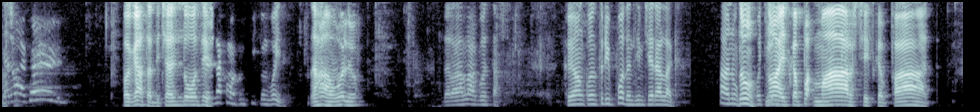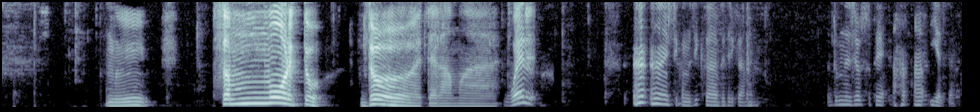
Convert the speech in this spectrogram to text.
E Așa. lag, băi! Bă, gata, deci a zis 20 Vezi acum când pic în void. Aoleu De la lagul ăsta. Că eu am construit pod în timp ce era lag. A, nu. Nu, ok. nu, ai scăpat. Marș, ce ai scăpat. Mă. Să mori tu. Du-te la mă. Well. Știi cum zic, uh, Petrica? Dumnezeu să te ierte.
